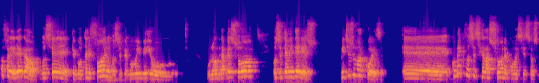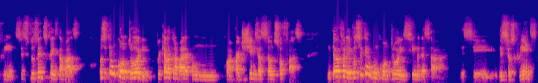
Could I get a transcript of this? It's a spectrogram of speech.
Eu falei, legal, você pegou o telefone, você pegou o e-mail, o nome da pessoa, você tem o endereço. Me diz uma coisa, é, como é que você se relaciona com esses seus clientes, esses 200 clientes da base? Você tem um controle, porque ela trabalha com, com a parte de higienização de sofás. Então eu falei, você tem algum controle em cima dessa, desse, desses seus clientes?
